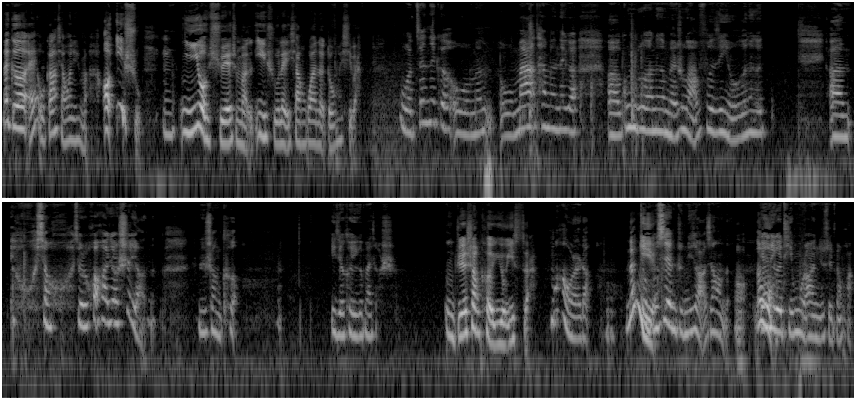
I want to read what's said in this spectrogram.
那个，哎，我刚刚想问你什么？哦，艺术，嗯，你有学什么艺术类相关的东西吧？我在那个我们我妈他们那个呃工作的那个美术馆附近有个那个嗯、像就是画画教室一样的，那上课，一节课一个半小时，你觉得上课有意思啊？蛮好玩的，那你就不，限制你想象的，嗯，那给我你个题目，然后你就随便画。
